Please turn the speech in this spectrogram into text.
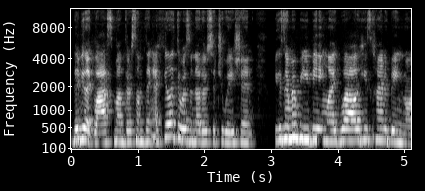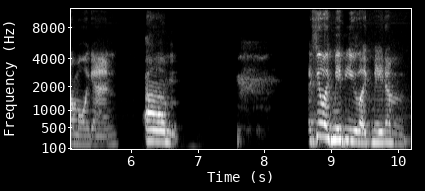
maybe like last month or something? I feel like there was another situation because I remember you being like, well, he's kind of being normal again. Um, I feel like maybe you like made him.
